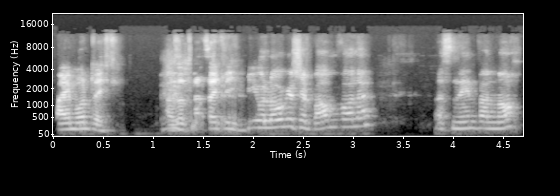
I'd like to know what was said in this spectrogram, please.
bei Mondlicht. Also tatsächlich biologische Baumwolle. Was nehmen wir noch?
